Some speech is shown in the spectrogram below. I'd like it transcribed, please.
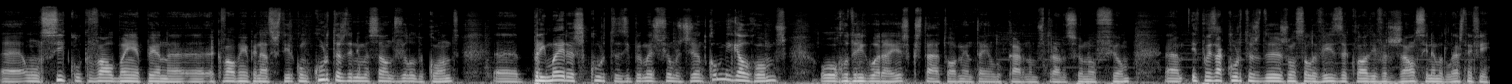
ah, um ciclo que vale bem a pena, ah, a que vale bem a pena assistir, com curtas de animação de Vila do Conde, ah, primeiras curtas e primeiros filmes de gente como Miguel Gomes ou Rodrigo Areias, que está atualmente em Lucarno a mostrar o seu novo filme, Ah, e depois há curtas de João Salavisa, Cláudia Verjão, Cinema de Leste, enfim,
